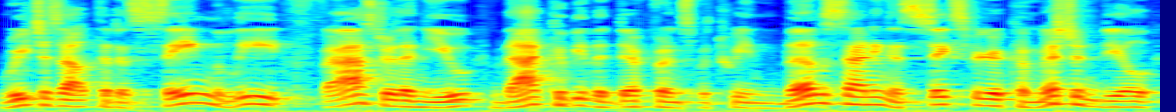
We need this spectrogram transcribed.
reaches out to the same lead faster than you that could be the difference between them signing a six-figure commission deal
